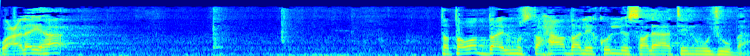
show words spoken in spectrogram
وعليها تتوضأ المستحاضة لكل صلاة وجوبا.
